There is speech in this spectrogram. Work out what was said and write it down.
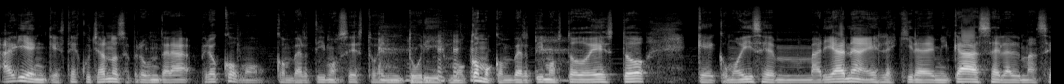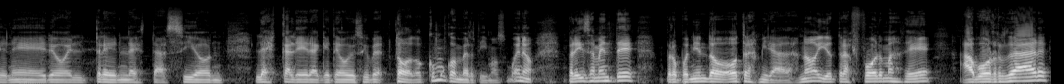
alguien que esté escuchando se preguntará, pero ¿cómo convertimos esto en turismo? ¿Cómo convertimos todo esto que, como dice Mariana, es la esquina de mi casa, el almacenero, el tren, la estación, la escalera que tengo que subir, todo? ¿Cómo convertimos? Bueno, precisamente proponiendo otras miradas, ¿no? Y otras formas de abordar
